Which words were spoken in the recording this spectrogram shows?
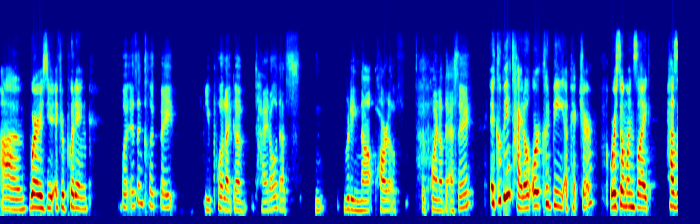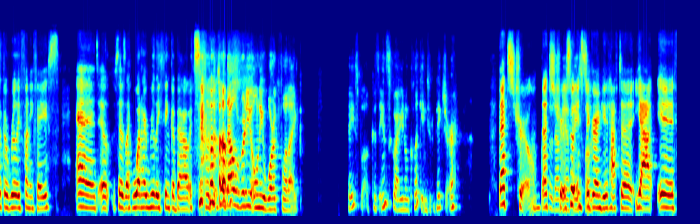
Um, whereas you, if you're putting, but isn't clickbait? You put like a title that's really not part of the point of the essay. It could be a title, or it could be a picture where someone's like has like a really funny face, and it says like what I really think about. So, so, so that would really only work for like Facebook because Instagram you don't click into the picture. That's true. That's so true. So Facebook. Instagram you'd have to yeah, if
